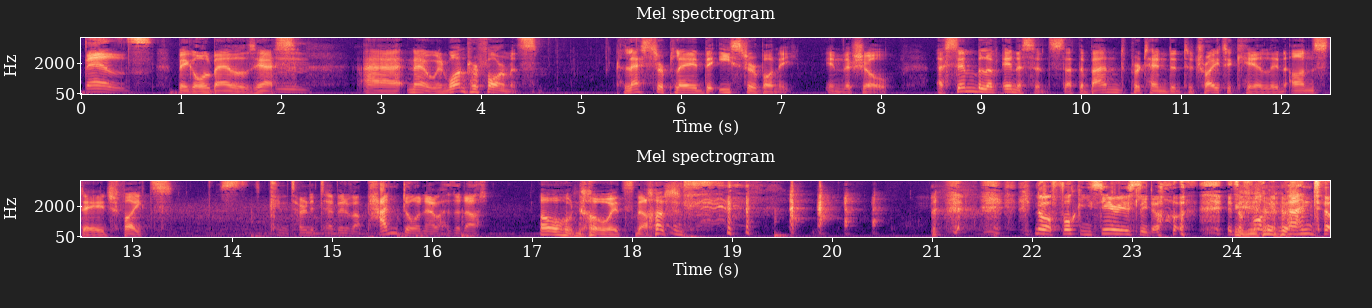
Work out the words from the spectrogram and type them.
bells. big old bells, yes. Uh, now, in one performance, Lester played the Easter Bunny in the show, a symbol of innocence that the band pretended to try to kill in on-stage fights. Kind of turned into a bit of a panto now, has it not? Oh no, it's not. No, fucking seriously though. it's a fucking panto.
